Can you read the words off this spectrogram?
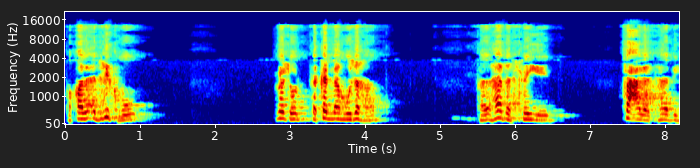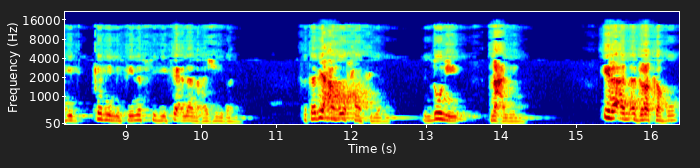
فقال أدركه. رجل تكلم وذهب فهذا السيد فعلت هذه الكلمة في نفسه فعلا عجيبا فتبعه حافيا من دون نعل إلى أن أدركه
